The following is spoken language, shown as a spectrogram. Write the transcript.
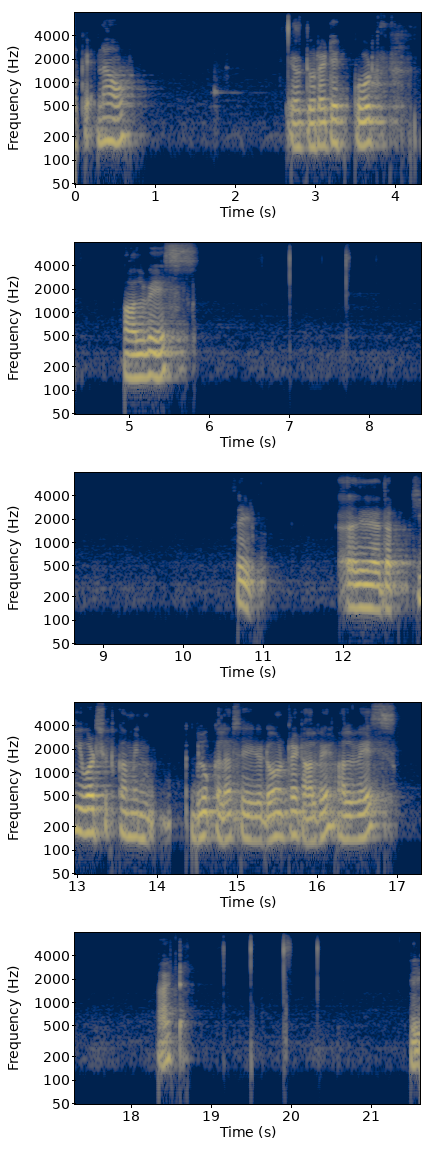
okay now you have to write a code always see uh, the keyword should come in blue color so you don't write always always at a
